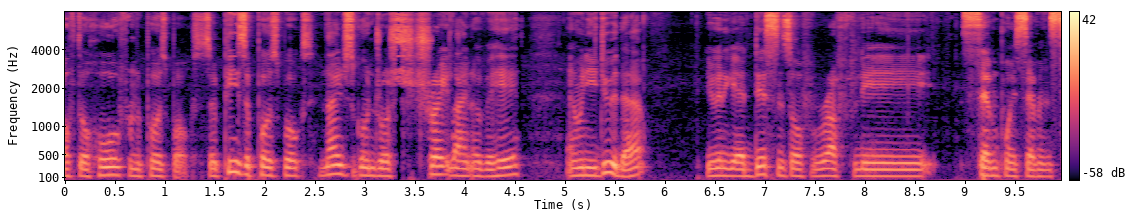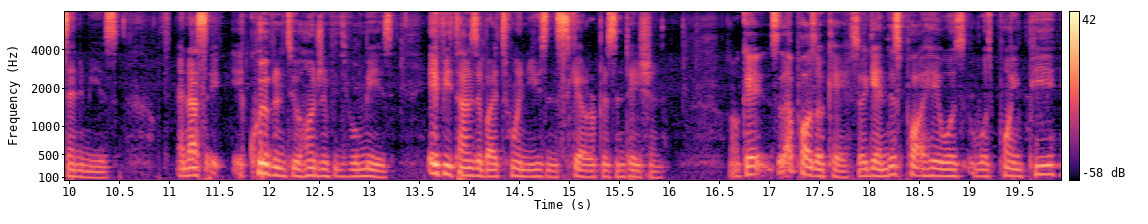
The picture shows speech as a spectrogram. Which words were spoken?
of the hole from the post box. So P is the post box. Now you're just going to draw a straight line over here. And when you do that, you're going to get a distance of roughly 7.7 centimeters. And that's equivalent to 154 meters if you times it by 20 using the scale representation. Okay, so that part's okay. So again, this part here was, was point P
